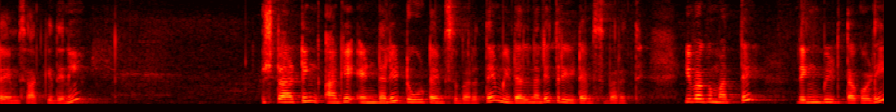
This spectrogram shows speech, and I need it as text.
ಟೈಮ್ಸ್ ಹಾಕಿದ್ದೀನಿ. ಸ್ಟಾರ್ಟಿಂಗ್ ಆಗಿ ಎಂಡಲ್ಲಿ ಟೂ ಟೈಮ್ಸ್ ಬರುತ್ತೆ ಮಿಡಲ್ನಲ್ಲಿ ತ್ರೀ ಟೈಮ್ಸ್ ಬರುತ್ತೆ. ಇವಾಗ ಮತ್ತೆ ರಿಂಗ್ ಬೀಡ್ ತಗೊಳ್ಳಿ.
